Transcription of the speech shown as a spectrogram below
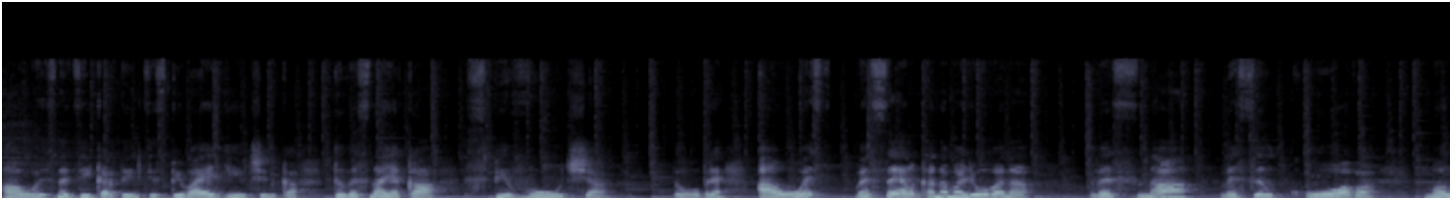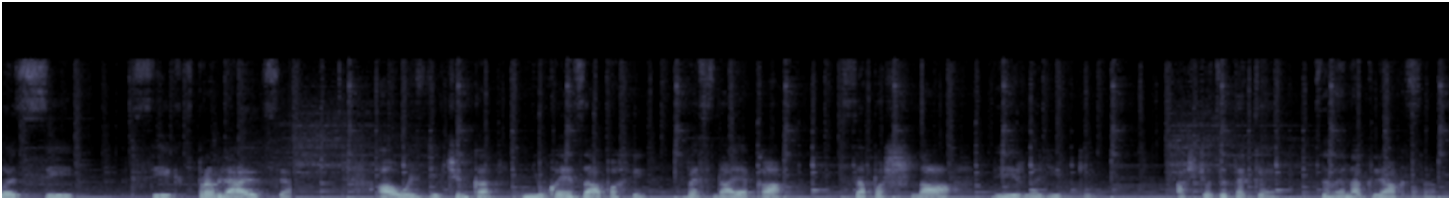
А ось на цій картинці співає дівчинка. То весна яка? Співуча. Добре. А ось веселка намальована. Весна веселкова. Молодці. Всі справляються. А ось дівчинка нюхає запахи. Весна яка? Запашна. Вірно, дітки. А що це таке? Зелена клякса.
